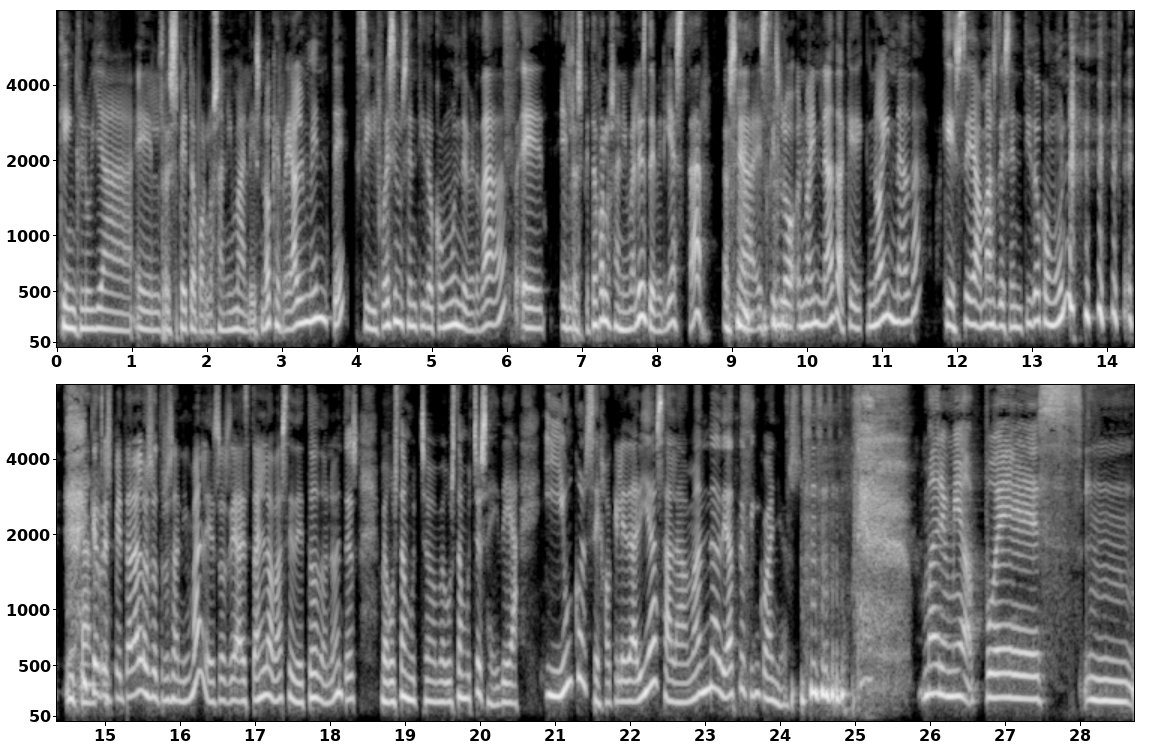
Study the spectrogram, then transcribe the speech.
que incluya el respeto por los animales, ¿no? Que realmente, si fuese un sentido común de verdad, eh, el respeto por los animales debería estar. O sea, es que no hay nada que no hay nada que sea más de sentido común que respetar a los otros animales. O sea, está en la base de todo, ¿no? Entonces, me gusta mucho, me gusta mucho esa idea. Y un consejo que le darías a la Amanda de hace cinco años. Madre mía, pues mm,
